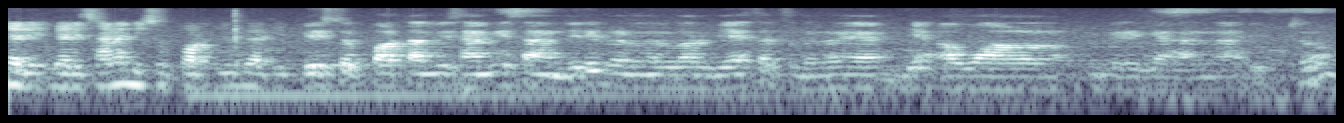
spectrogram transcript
dari dari sana disupport juga gitu. di support habis-habisan. Jadi benar-benar luar biasa sebenarnya di awal Gerigana itu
